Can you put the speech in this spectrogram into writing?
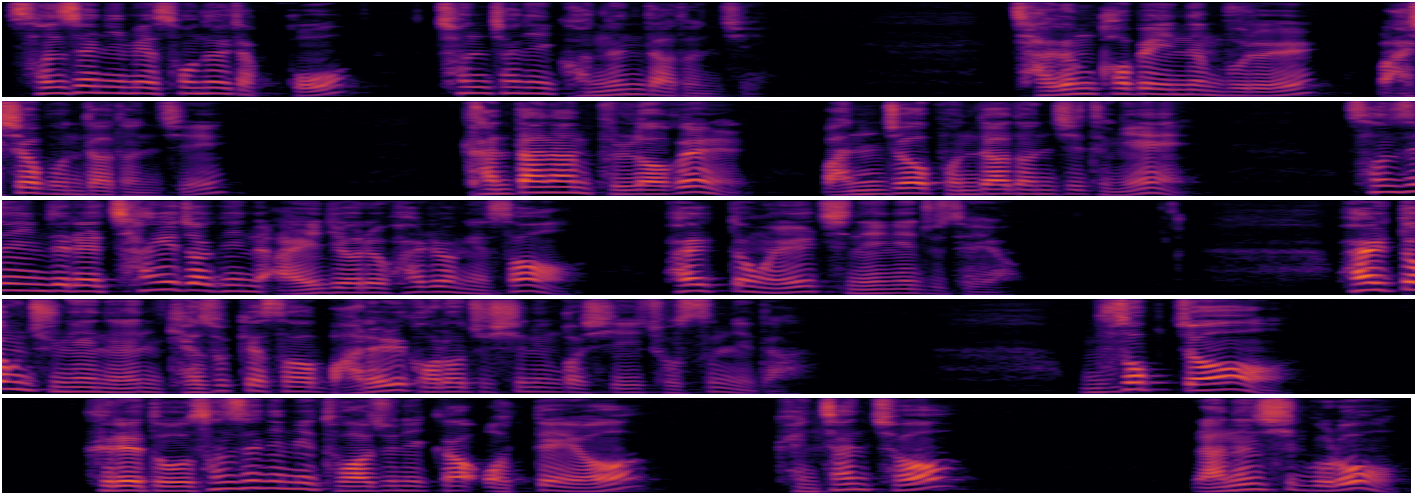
선생님의 손을 잡고 천천히 걷는다든지, 작은 컵에 있는 물을 마셔본다든지, 간단한 블럭을 만져본다든지 등의 선생님들의 창의적인 아이디어를 활용해서 활동을 진행해 주세요. 활동 중에는 계속해서 말을 걸어 주시는 것이 좋습니다. 무섭죠? 그래도 선생님이 도와주니까 어때요? 괜찮죠? 라는 식으로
